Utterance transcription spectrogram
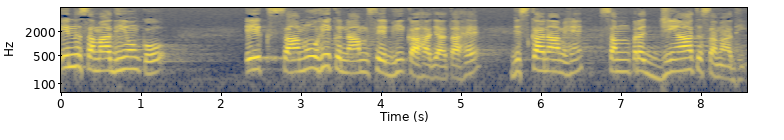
इन समाधियों को एक सामूहिक नाम से भी कहा जाता है, जिसका नाम है संप्रज्ञात समाधि।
